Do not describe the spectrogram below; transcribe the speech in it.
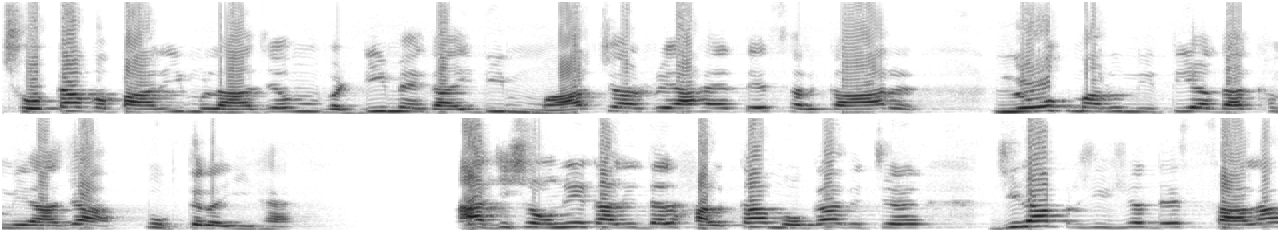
ਛੋਟਾ ਵਪਾਰੀ ਮੁਲਾਜ਼ਮ, ਵੱਡੀ ਮਹਿੰਗਾਈ ਦੀ ਮਾਰ ਚੱਲ ਰਿਹਾ ਹੈ ਤੇ ਸਰਕਾਰ ਲੋਕ ਮਾਰੂ ਨੀਤੀਆਂ ਦਾ ਖਮਿਆਜਾ ਭੁਗਤ ਰਹੀ ਹੈ। ਅੱਜ ਸ਼੍ਰੋਮਣੀ ਅਕਾਲੀ ਦਲ ਹਲਕਾ ਮੋਗਾ ਵਿੱਚ ਜ਼ਿਲ੍ਹਾ ਪ੍ਰੀਸ਼ਦ ਦੇ ਸਾਲਾ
